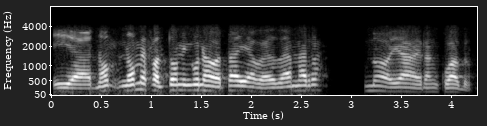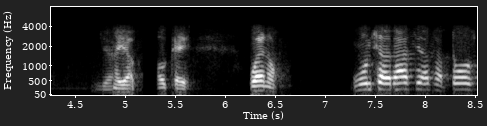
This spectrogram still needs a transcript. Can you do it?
Y uh, no, no me faltó ninguna batalla, ¿verdad, Narra? No, ya eran cuatro. Ya, ya ok. Bueno, muchas gracias a todos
